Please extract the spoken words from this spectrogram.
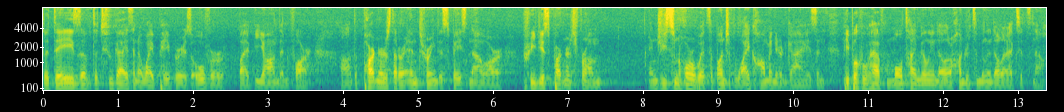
The days of the two guys in a white paper is over by beyond and far. Uh, the partners that are entering the space now are previous partners from Andreessen Horowitz, a bunch of Y Combinator guys, and people who have multi-million dollar, hundreds of million dollar exits now.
